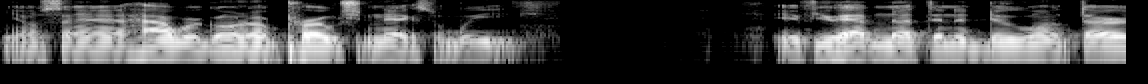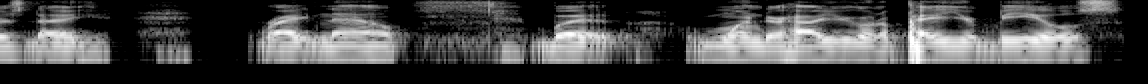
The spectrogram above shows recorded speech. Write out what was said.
you know what I'm saying, how we're gonna approach next week. If you have nothing to do on Thursday right now, but wonder how you're gonna pay your bills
